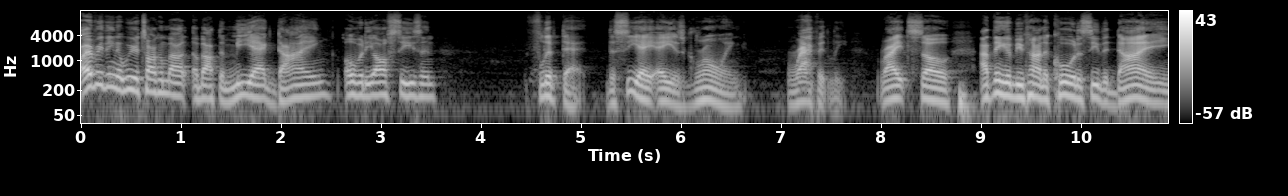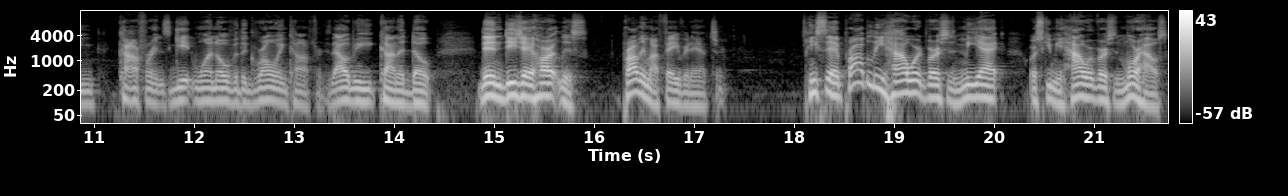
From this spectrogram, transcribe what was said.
everything that we were talking about about the MEAC dying over the offseason, flip that. The CAA is growing rapidly, right? So I think it'd be kind of cool to see the dying conference get one over the growing conference. That would be kind of dope. Then DJ Heartless, probably my favorite answer. He said probably Howard versus MEAC or excuse me, Howard versus Morehouse,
